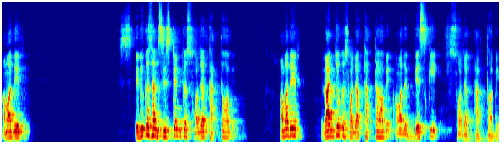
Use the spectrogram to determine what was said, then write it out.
আমাদের এডুকেশন সিস্টেমকে সজাগ থাকতে হবে। আমাদের রাজ্যকে সজাগ থাকতে হবে, আমাদের দেশকে সজাগ থাকতে হবে।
